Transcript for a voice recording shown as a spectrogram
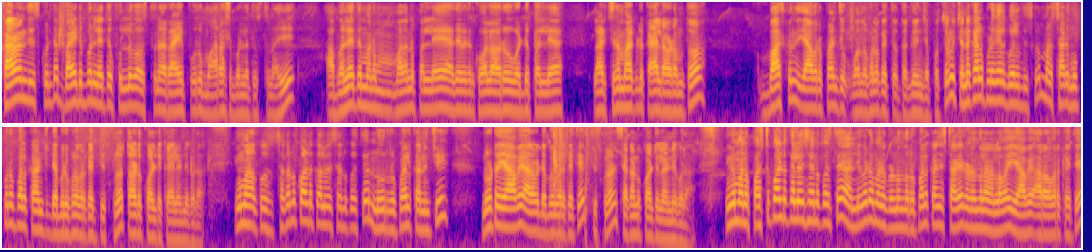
కారణం తీసుకుంటే బయట బండ్లు అయితే ఫుల్గా వస్తున్నాయి. రాయపూర్ మహారాష్ట్ర బండ్లు అయితే వస్తున్నాయి. ఆ బండ్లు అయితే మనం మదనపల్లె అదేవిధంగా కోలారు వడ్డిపల్లె ఇలాంటి చిన్న మార్కెట్ కాయలు రావడంతో బాక్స్ యాభై రూపాయల నుంచి వంద రూపాయలకి అయితే తగ్గిందని చెప్పొచ్చు. ఇంకా చిన్నకాయలు పొడిగాయలు గోలు తీసుకుని మన స్టార్ట్ ముప్పై రూపాయల కాంచి డెబ్బై రూపాయల వరకు అయితే తీసుకున్నారు థర్డ్ క్వాలిటీ కాయలన్నీ కూడా. ఇంక మనకు సెకండ్ క్వాలిటీ కాయలు విషయానికి వస్తే నూరు రూపాయల కాడ నుంచి నూట యాభై అరవై డెబ్బై వరకు అయితే తీసుకున్నారు సెకండ్ క్వాలిటీలు అన్నీ కూడా. ఇంకా మనకు ఫస్ట్ క్వాలిటీ కాయలు విషయానికి వస్తే అన్నీ కూడా మనకు రెండు వందల రూపాయల కానీ స్టార్ట్ రెండు వందల నలభై యాభై అరవై వరకు అయితే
